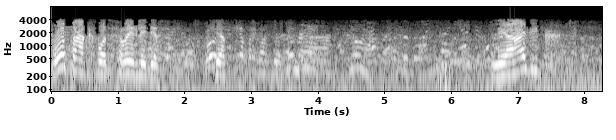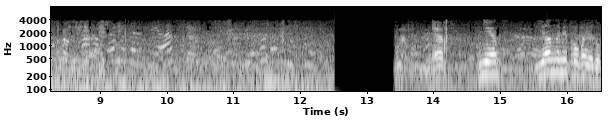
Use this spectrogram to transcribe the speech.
Вот так вот выглядит. Сейчас. Лязик. Нет. Нет. Я на метро поеду.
